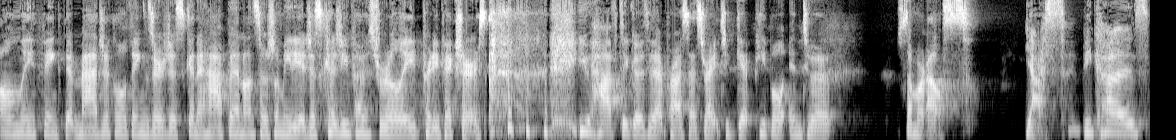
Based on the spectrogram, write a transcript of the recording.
only think that magical things are just going to happen on social media just because you post really pretty pictures. you have to go through that process, right? To get people into a somewhere else. Yes, because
